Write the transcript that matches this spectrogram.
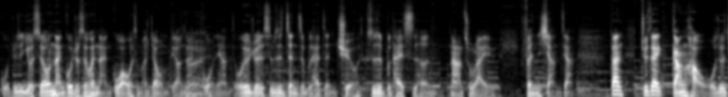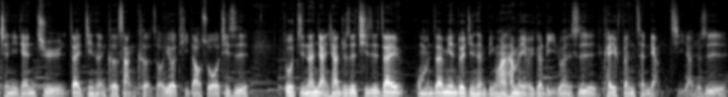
过？就是有时候难过就是会难过啊，为什么叫我们不要难过那样子？我就觉得是不是政治不太正确，是不是不太适合拿出来分享这样？但就在刚好，我就前几天去在精神科上课之后，又有提到说，其实我简单讲一下，就是其实，在我们在面对精神病患，他们有一个理论是可以分成两级啊，就是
